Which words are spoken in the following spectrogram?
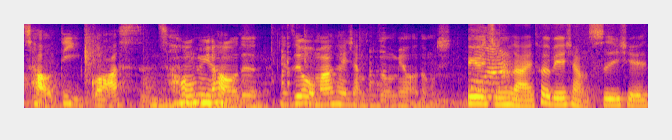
炒地瓜丝，超妙的，也只有我妈可以想出这么妙的东西。月经来特别想吃一些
